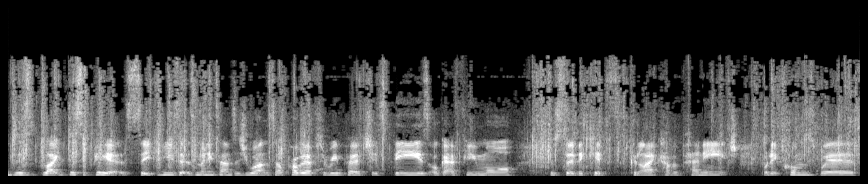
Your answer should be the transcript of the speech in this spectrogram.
just like disappears. So you can use it as many times as you want. So I'll probably have to repurchase these or get a few more just so the kids can like have a pen each. But it comes with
